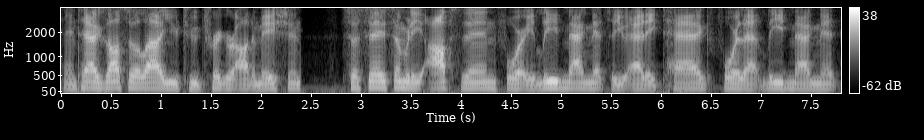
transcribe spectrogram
And tags also allow you to trigger automation. So, say somebody opts in for a lead magnet, so you add a tag for that lead magnet,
